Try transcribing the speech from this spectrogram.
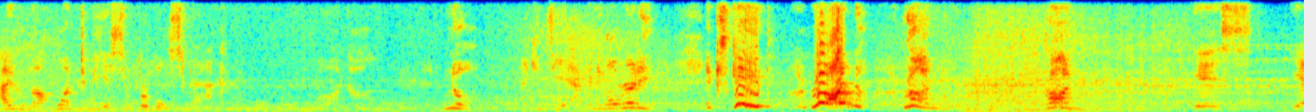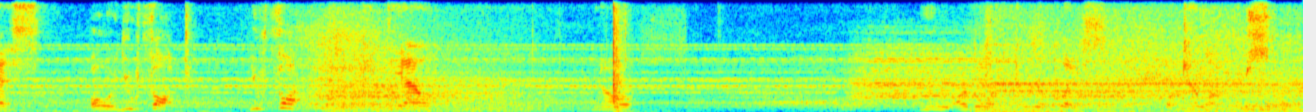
I do not want to be a Super Bowl snack. Oh no. No. I can see it happening already. Escape! Run! Run! Run! Yes. Yes. Oh, you thought. You thought. DL. No. You are going to your place. Portillo's.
